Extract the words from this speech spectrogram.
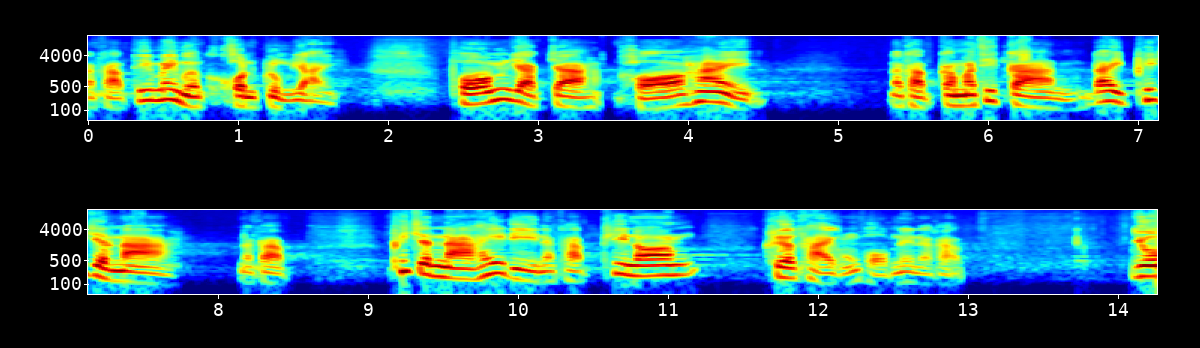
นะครับที่ไม่เหมือนคนกลุ่มใหญ่ ผมอยากจะขอให้นะครับกรรมธิการได้พิจารณานะครับ พิจารณาให้ดีนะครับ พี่น้องเครือข่ายของผมเนี่ยนะครับ อยู่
